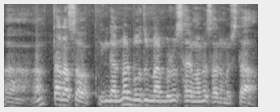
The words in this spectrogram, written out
아, 따라서 인간만 모든 만물을 사용하며 사는 것이다.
